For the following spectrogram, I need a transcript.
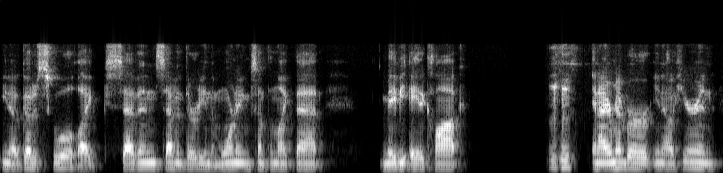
you know, go to school like seven, seven thirty in the morning, something like that, maybe eight o'clock Mm-hmm. And I remember, you know, hearing,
